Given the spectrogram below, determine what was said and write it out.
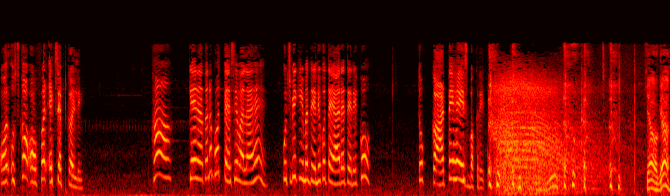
और उसका ऑफ़र एक्सेप्ट कर ले। हाँ कह रहा था ना, बहुत पैसे वाला है। कुछ भी कीमत देने को तैयार है तेरे को तो काटते हैं इस बकरे को। क्या हो गया?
